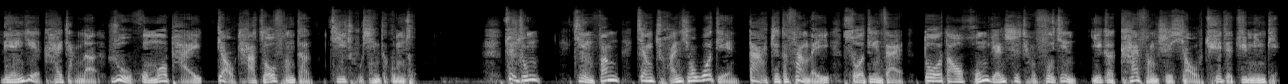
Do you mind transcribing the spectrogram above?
连夜开展了入户摸排、调查走访等基础性的工作，最终，警方将传销窝点大致的范围锁定在多刀宏源市场附近一个开放式小区的居民点。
